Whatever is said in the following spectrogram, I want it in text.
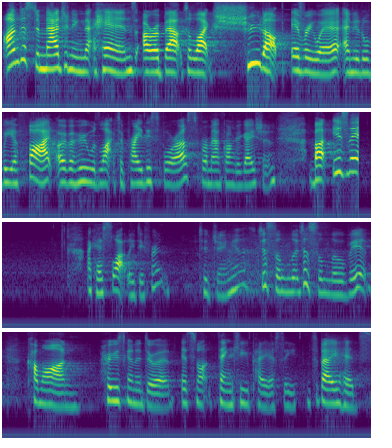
I'm just imagining that hands are about to like shoot up everywhere, and it'll be a fight over who would like to pray this for us from our congregation. But is there Okay, slightly different to junior, just a, just a little bit. Come on, who's going to do it? It's not thank you, PSC. It's about your heads.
